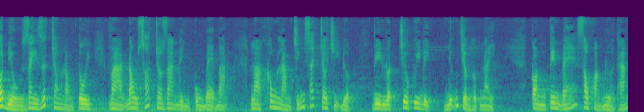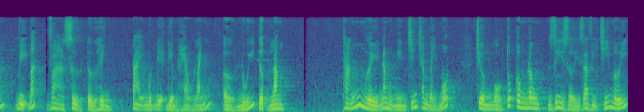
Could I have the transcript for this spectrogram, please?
Có điều dây dứt trong lòng tôi và đau xót cho gia đình cùng bè bạn là không làm chính sách cho chị được vì luật chưa quy định những trường hợp này. Còn tên bé sau khoảng nửa tháng bị bắt và xử tử hình tại một địa điểm hẻo lánh ở núi Tượng Lăng. Tháng 10 năm 1971, trường bổ túc công nông di rời ra vị trí mới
